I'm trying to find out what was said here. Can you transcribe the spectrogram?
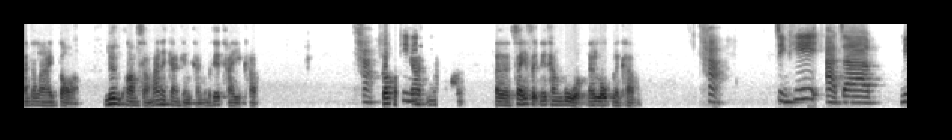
อันตรายต่อเรื่องความสามารถในการแข่งขันของประเทศไทยครับ ค่ะก็ขออทีนุนี้ญาตเอ่อ side effect ในทางบวกและลบเลยครับ ค่ะ สิ่งที่อาจจะมี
